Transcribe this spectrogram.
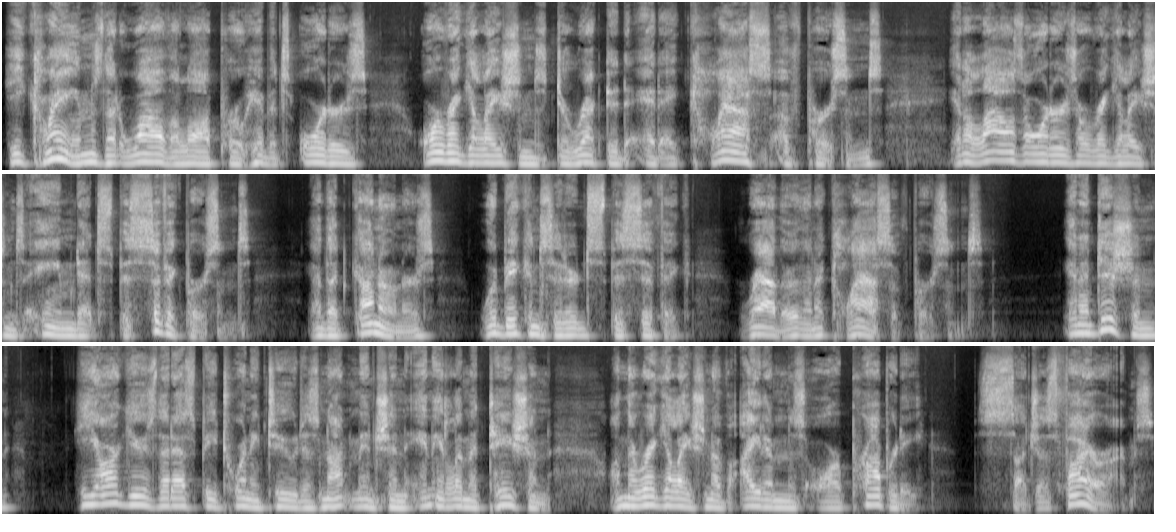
He claims that while the law prohibits orders or regulations directed at a class of persons, it allows orders or regulations aimed at specific persons, and that gun owners would be considered specific rather than a class of persons. In addition, he argues that SB 22 does not mention any limitation on the regulation of items or property, such as firearms.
